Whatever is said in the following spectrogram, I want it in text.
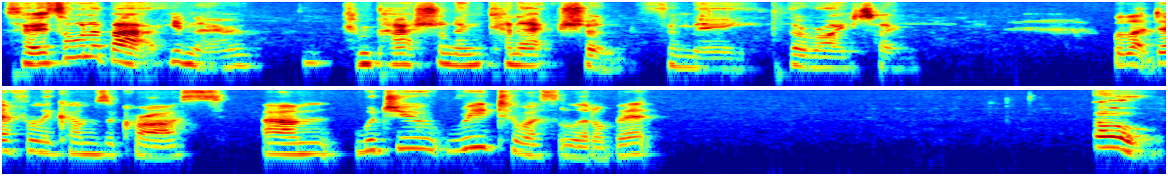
So it's all about, you know, compassion and connection for me, the writing. Well, that definitely comes across. Um, would you read to us a little bit? Oh,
